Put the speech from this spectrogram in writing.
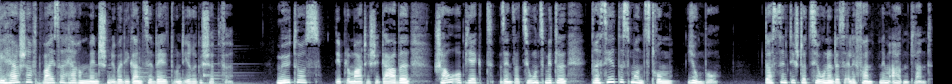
die Herrschaft weißer Herrenmenschen über die ganze Welt und ihre Geschöpfe. Mythos, diplomatische Gabe, Schauobjekt, Sensationsmittel, dressiertes Monstrum, Jumbo. Das sind die Stationen des Elefanten im Abendland.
